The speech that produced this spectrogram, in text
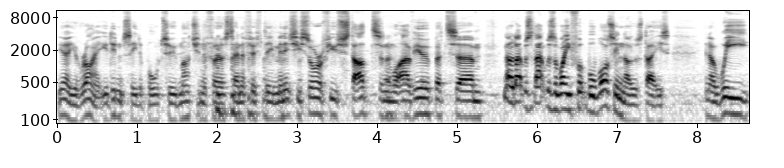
yeah, you're right. You didn't see the ball too much in the first 10 or 15 minutes. You saw a few studs and what have you, but um, no, that was that was the way football was in those days. You know, we.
